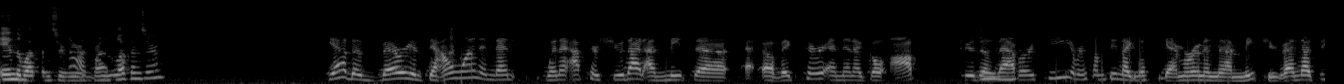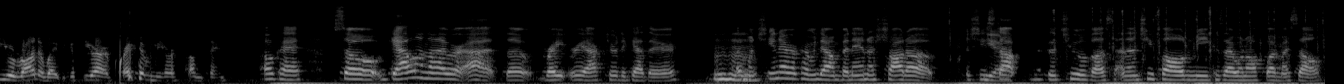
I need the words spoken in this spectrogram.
in the weapons room. You were in front of the weapons room. Yeah, the very down one, and then when I after shoot that, I meet the uh, Victor, and then I go up to the Mhm. laboratory or something like the scammer room, and then I meet you, and that's you run away because you are afraid of me or something. Okay, so Gal and I were at the right reactor together, Mm-hmm. and when she and I were coming down, Banana shot up. She Yeah. stopped with the two of us, and then she followed me because I went off by myself.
